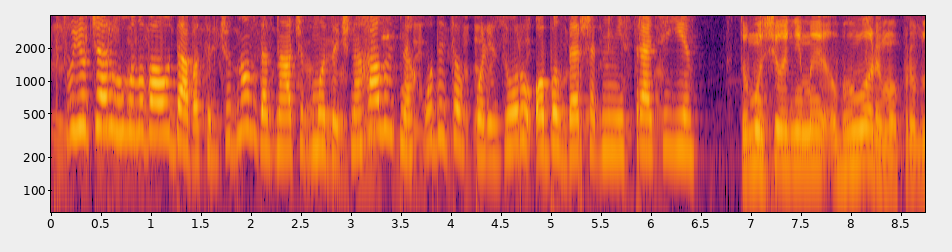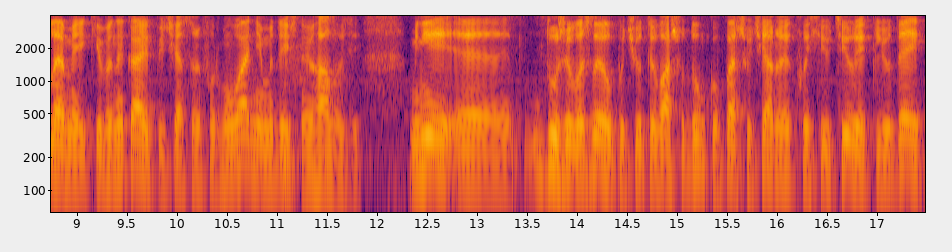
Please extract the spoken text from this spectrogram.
В свою чергу голова ОДА Василь Чуднов зазначив, медична галузь знаходиться в полі зору облдержадміністрації. Тому сьогодні ми обговоримо проблеми, які виникають під час реформування медичної галузі. Мені е, дуже важливо почути вашу думку, в першу чергу, як фахівців, як людей,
